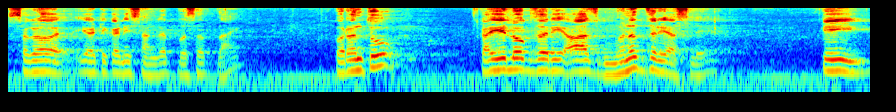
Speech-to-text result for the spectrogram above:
सगळं या ठिकाणी सांगत बसत नाही. परंतु काही लोक जरी आज म्हणत जरी असले की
